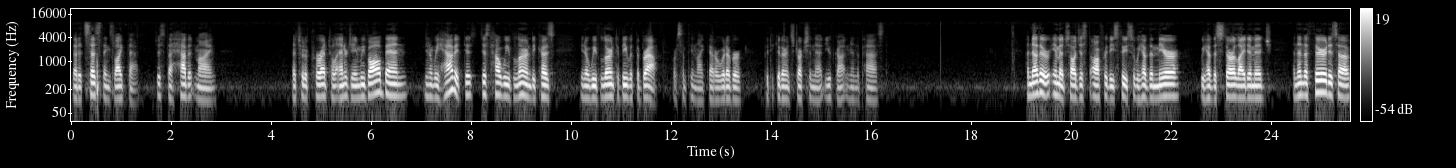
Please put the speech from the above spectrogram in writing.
that it says things like that. Just the habit mind, that sort of parental energy. And we've all been, you know, we have it just, just how we've learned because, you know, we've learned to be with the breath or something like that or whatever particular instruction that you've gotten in the past. Another image, so I'll just offer these three. So we have the mirror, we have the starlight image, and then the third is a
